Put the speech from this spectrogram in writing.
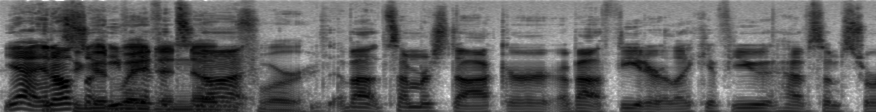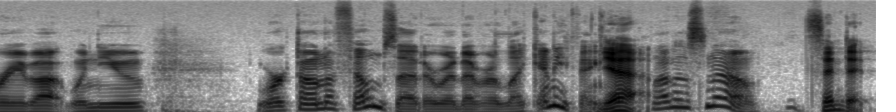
Yeah, and it's also a good even way if to it's know not before. about summer stock or about theater, like if you have some story about when you worked on a film set or whatever, like anything, Yeah. let us know. Send it.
